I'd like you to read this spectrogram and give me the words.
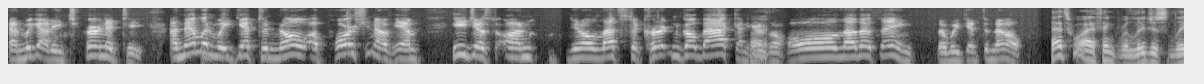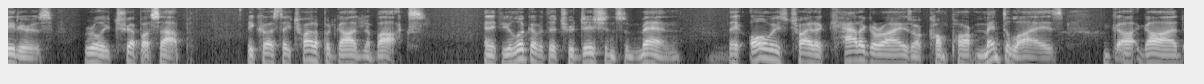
and we got eternity. And then when we get to know a portion of Him, He just on you know lets the curtain go back, and here's right. a whole other thing that we get to know. That's why I think religious leaders really trip us up because they try to put God in a box. And if you look up at the traditions of men, they always try to categorize or compartmentalize God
